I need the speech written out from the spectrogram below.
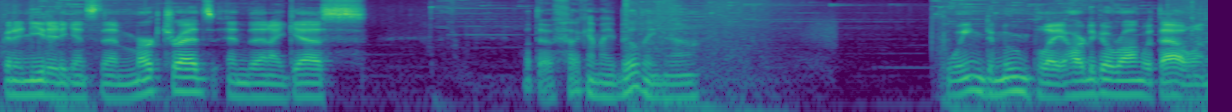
Gonna need it against them. Merc Treads, and then I guess... What the fuck am I building now? Winged Moonplate. Hard to go wrong with that one.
